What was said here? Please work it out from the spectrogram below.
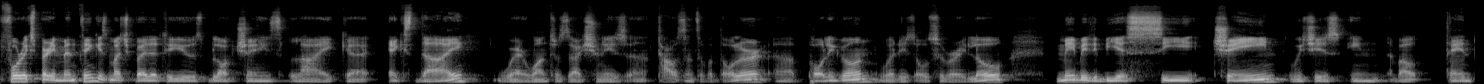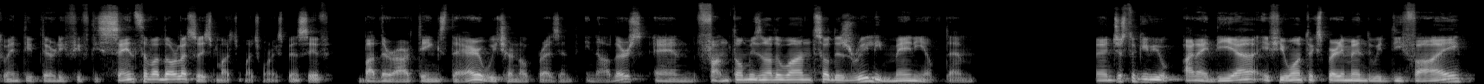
For experimenting it's much better to use blockchains like uh, xdai where one transaction is uh, thousands of a dollar uh, polygon where it's also very low. Maybe the bsc chain which is in about 10 20 30 50 cents of a dollar so it's much much more expensive but there are things there which are not present in others. And Fantom is another one. So there's really many of them. And just to give you an idea, if you want to experiment with DeFi,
